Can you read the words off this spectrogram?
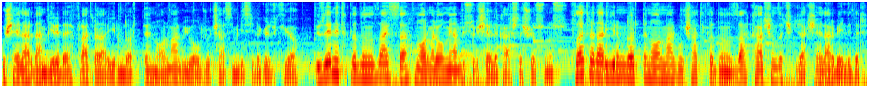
Bu şeylerden biri de Flight Radar 24'te normal bir yolcu uçağı simgesiyle gözüküyor. Üzerine tıkladığınızda ise normal olmayan bir sürü şeyle karşılaşıyorsunuz. Flight Radar 24'te normal bir uçağa tıkladığınızda karşınıza çıkacak şeyler bellidir.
